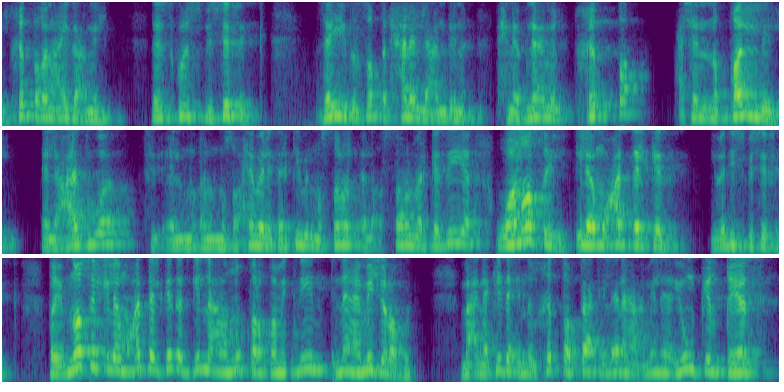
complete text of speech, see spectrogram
الخطة اللي أنا عايز أعملها. لازم تكون سبيسيفيك زي بالظبط الحالة اللي عندنا. إحنا بنعمل خطة عشان نقلل العدوى المصاحبة لتركيب المسطرة القسطرة المركزية ونصل إلى معدل كذا. يبقى دي specific طيب نصل إلى معدل كذا تجيلنا على النقطة رقم اثنين إنها measurable معنى كده إن الخطة بتاعتي اللي أنا هعملها يمكن قياسها.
